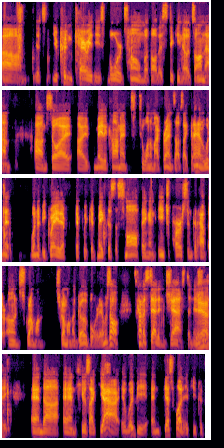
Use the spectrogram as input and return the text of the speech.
um, it's you couldn't carry these boards home with all the sticky notes on them. Um, so I I made a comment to one of my friends. I was like, man, wouldn't it wouldn't it be great if if we could make this a small thing and each person could have their own scrum on scrum on the go board? And it was all it's kind of said in jest initially. Yeah. and uh and he was like yeah it would be. And guess what? If you could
